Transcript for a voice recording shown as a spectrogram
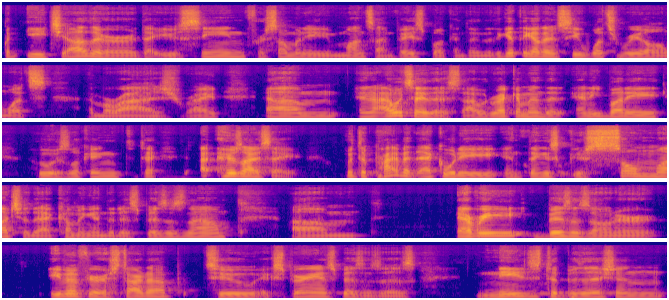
but each other that you've seen for so many months on Facebook and things, to get together and see what's real and what's a mirage, right? Um, and I would say this: I would recommend that anybody who is looking to take. Here's what I say: with the private equity and things, there's so much of that coming into this business now. Um, every business owner, even if you're a startup to experienced businesses, needs to position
